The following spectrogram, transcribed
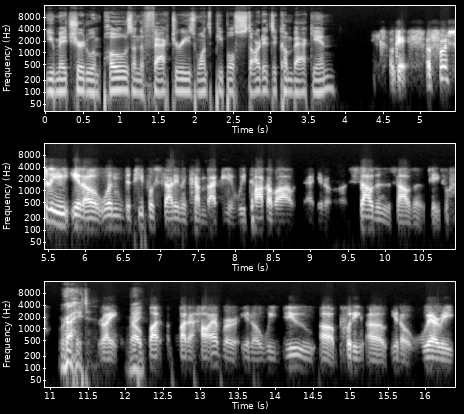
you made sure to impose on the factories once people started to come back in? Okay. Uh, firstly, you know, when the people starting to come back in, we talk about uh, you know thousands and thousands of people. Right. Right. right. So, but but however, you know, we do uh, putting a you know very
